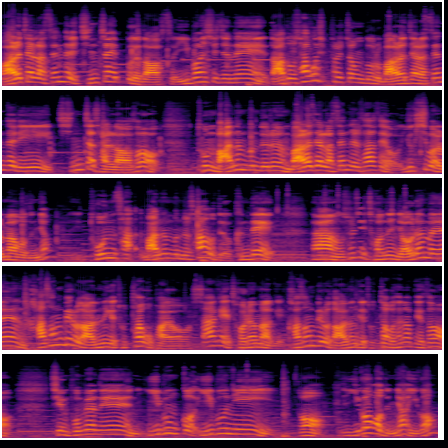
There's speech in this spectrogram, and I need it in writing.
마르젤라 샌들이 진짜 예쁘게 나왔어. 이번 시즌에 나도 사고 싶을 정도로 마르젤라 샌들이 진짜 잘 나와서 돈 많은 분들은 마르젤라 샌들 사세요. 60 얼마거든요? 돈 사, 많은 분들 사도 돼요. 근데 그냥 솔직히 저는 여름은 가성비로 나누는 게 좋다고 봐요. 싸게 저렴하게 가성비로 나누는 게 좋다고 생각해서 지금 보면은 이분 거 이분이 어 이거거든요 이거?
